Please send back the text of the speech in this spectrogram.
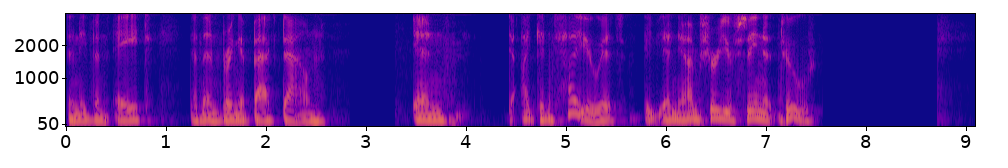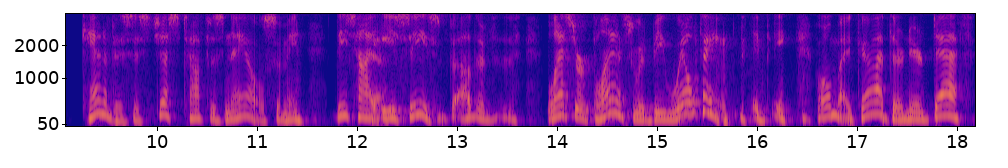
and even eight, and then bring it back down. And I can tell you, it's, and I'm sure you've seen it too. Cannabis is just tough as nails. I mean, these high yeah. ECs, other lesser plants would be wilting. They'd be, oh my God, they're near death.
